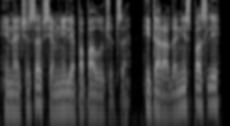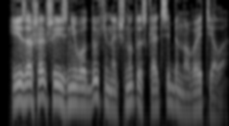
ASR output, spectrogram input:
Иначе совсем нелепо получится. И Тарада не спасли, и зашедшие из него духи начнут искать себе новое тело.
